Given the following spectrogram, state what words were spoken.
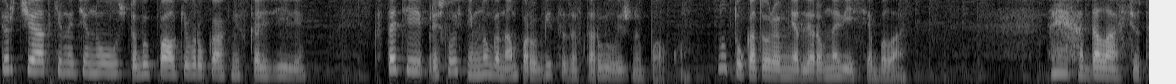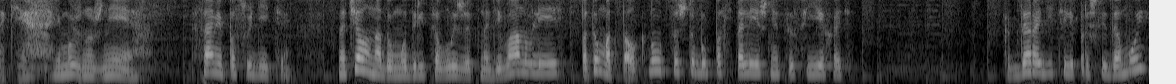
Перчатки натянул, чтобы палки в руках не скользили. Кстати, пришлось немного нам порубиться за вторую лыжную палку. Ну, ту, которая у меня для равновесия была. Эх, отдала все-таки. Ему же нужнее. Сами посудите – Сначала надо умудриться в лыжах на диван влезть, потом оттолкнуться, чтобы по столешнице съехать. Когда родители пришли домой,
